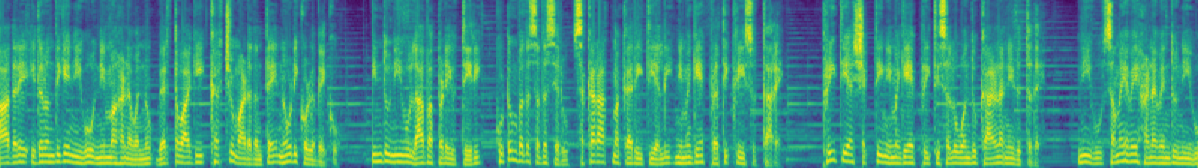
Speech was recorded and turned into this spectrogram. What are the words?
ಆದರೆ ಇದರೊಂದಿಗೆ ನೀವು ನಿಮ್ಮ ಹಣವನ್ನು ವ್ಯರ್ಥವಾಗಿ ಖರ್ಚು ಮಾಡದಂತೆ ನೋಡಿಕೊಳ್ಳಬೇಕು. ಇಂದು ನೀವು ಲಾಭ ಪಡೆಯುತ್ತೀರಿ, ಕುಟುಂಬದ ಸದಸ್ಯರು ಸಕಾರಾತ್ಮಕ ರೀತಿಯಲ್ಲಿ ನಿಮಗೆ ಪ್ರತಿಕ್ರಿಯಿಸುತ್ತಾರೆ. ಪ್ರೀತಿಯ ಶಕ್ತಿ ನಿಮಗೆ ಪ್ರೀತಿಸಲು ಒಂದು ಕಾರಣ ನೀಡುತ್ತದೆ. ನೀವು ಸಮಯವೇ ಹಣವೆಂದು ನೀವು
